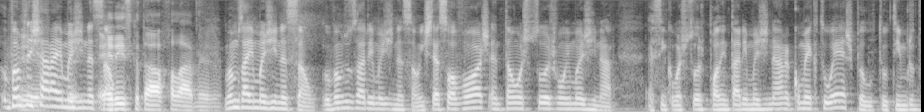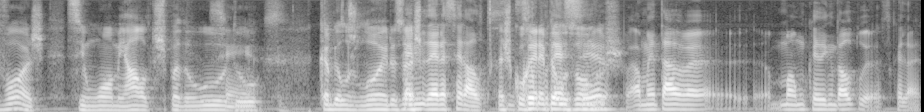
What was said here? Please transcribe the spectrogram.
Vamos deixar à imaginação. Era isso que eu estava a falar mesmo. Vamos à imaginação. Vamos usar a imaginação. Isto é só voz, então as pessoas vão imaginar. Assim como as pessoas podem estar a imaginar como é que tu és, pelo teu timbre de voz. Se um homem alto, espadaúdo, Sim. cabelos loiros, Quem as- me dera ser alto. a Se escorrer eu é pelos ser, ombros. Aumentava um, bocadinho de altura, se calhar.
